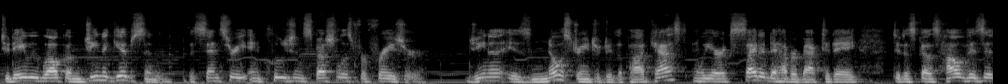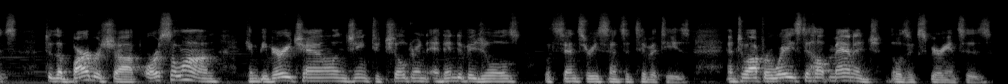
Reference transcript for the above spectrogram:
Today we welcome Gina Gibson, the Sensory Inclusion Specialist for Fraser. Gina is no stranger to the podcast, and we are excited to have her back today to discuss how visits to the barbershop or salon can be very challenging to children and individuals with sensory sensitivities, and to offer ways to help manage those experiences,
